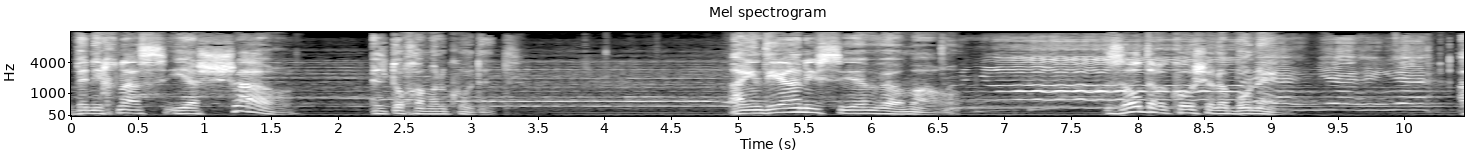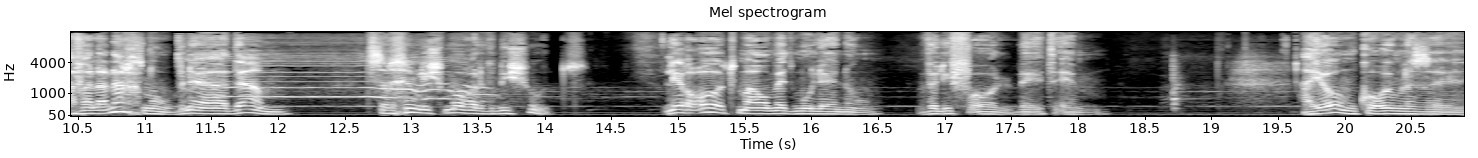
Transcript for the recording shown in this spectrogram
ונכנס ישר אל תוך המלכודת. האינדיאני סיים ואמר, זו דרכו של הבונה, אבל אנחנו, בני האדם, צריכים לשמור על גמישות, לראות מה עומד מולנו, ולפעול בהתאם. היום קוראים לזה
